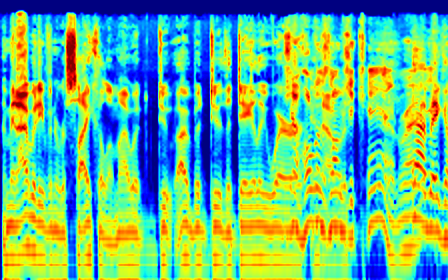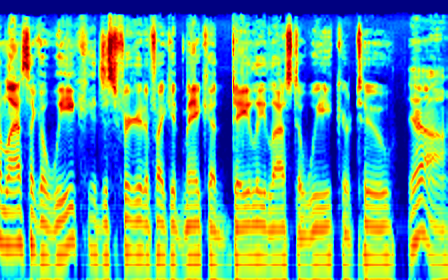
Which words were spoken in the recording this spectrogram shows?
I mean, I would even recycle them. I would do. I would do the daily wear. Yeah, hold as I long as you can, right? Yeah, I'd make them last like a week. I just figured if I could make a daily last a week or two. Yeah.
